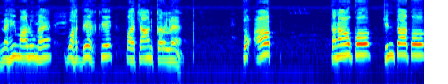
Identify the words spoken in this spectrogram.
नहीं मालूम है, वह देख के पहचान कर लें। तो आप तनाव को, चिंता को,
